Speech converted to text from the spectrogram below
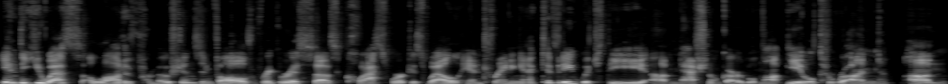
in the US, a lot of promotions involve rigorous uh, classwork as well and training activity, which the um, National Guard will not be able to run um,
